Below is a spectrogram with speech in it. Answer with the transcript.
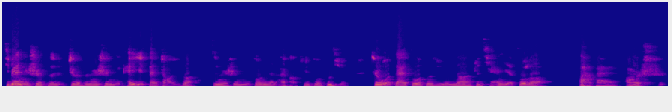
即便你是咨这个咨询师，你可以再找一个咨询师，你作为一个来访去做咨询。其实我在做咨询呢之前也做了大概二十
